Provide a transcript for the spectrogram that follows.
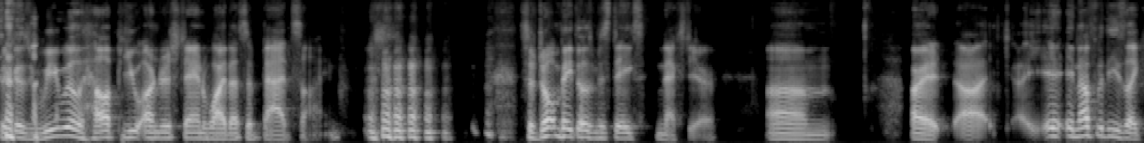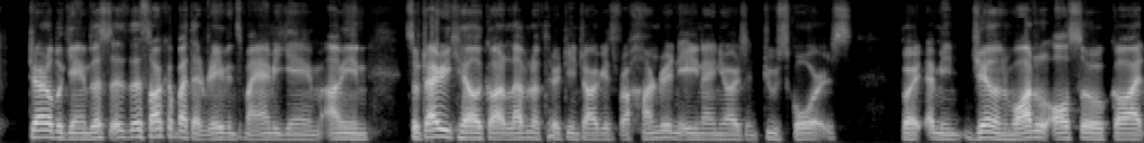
because we will help you understand why that's a bad sign. so don't make those mistakes next year. Um, all right. Uh, enough of these like terrible games. Let's let's talk about that Ravens Miami game. I mean so Tyreek Hill got 11 of 13 targets for 189 yards and two scores. But I mean, Jalen Waddle also got.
